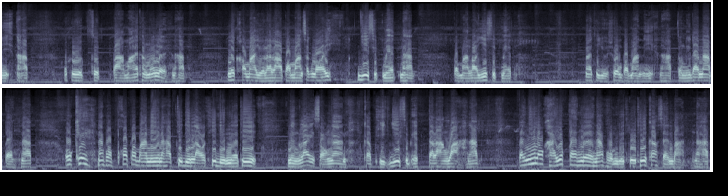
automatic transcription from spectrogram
นี่นะครับ ก็คือสุดป่าไม้ทางนู้นเลยนะครับลึกเข้ามาอยู่ราวๆประมาณสักร้อยยี่สิบเมตรนะครับ ประมาณ120เมตร น่าจะอยู่ช่วงประมาณนี้นะครับ ตรงนี้ด้านหน้าแปลงนะครับ โอเคนะครับผมก็ประมาณนี้นะครับ ที่ดินเราที่ดินเนื้อที่1ไร่2งานกับอีก21ตารางวานะครับ แปลงนี้เราขายยกแปลงเลยนะผมอยู่อยู่ที่9 0 0 0 0 0 บาทนะครับ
